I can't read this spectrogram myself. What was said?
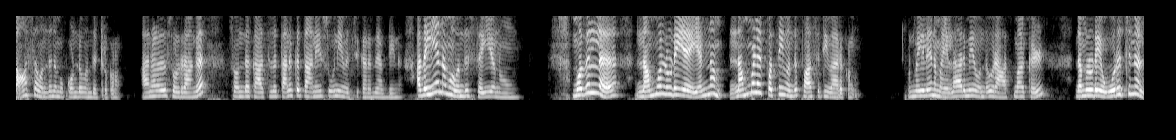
லாஸை வந்து நம்ம கொண்டு வந்துட்டுருக்குறோம் அதனால தான் சொல்கிறாங்க சொந்த காசில் தனக்குத்தானே சூனியம் வச்சுக்கிறது அப்படின்னு. அதை ஏன் நம்ம வந்து செய்யணும். முதல்ல நம்மளுடைய எண்ணம் நம்மளை பற்றி வந்து பாசிட்டிவாக இருக்கணும். உண்மையிலே நம்ம எல்லாருமே வந்து ஒரு ஆத்மாக்கள். நம்மளுடைய ஒரிஜினல்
